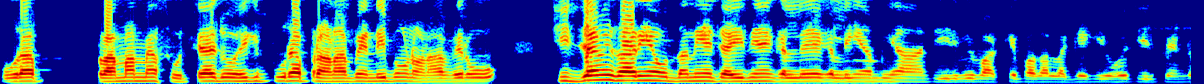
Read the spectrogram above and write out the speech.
ਪੂਰਾ ਪੁਰਾਣਾ ਮੈਂ ਸੋਚਿਆ ਜੋ ਹੈ ਕਿ ਪੂਰਾ ਪੁਰਾਣਾ ਪਿੰਡ ਹੀ ਬਣਾਉਣਾ ਫਿਰ ਉਹ ਚੀਜ਼ਾਂ ਵੀ ਸਾਰੀਆਂ ਉਦਾਂ ਦੀਆਂ ਚਾਹੀਦੀਆਂ ਇਕੱਲੇ ਇਕੱਲੀਆਂ ਵੀ ਹਾਂ ਚੀਜ਼ ਵੀ ਵਾਕਈ ਪਤਾ ਲੱਗੇ ਕਿ ਉਹ ਚੀਜ਼ ਪਿੰਡ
